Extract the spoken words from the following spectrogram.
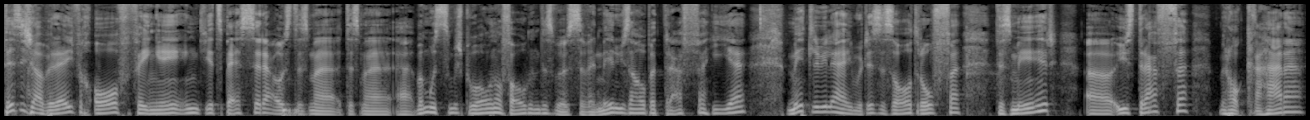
Das ist aber einfach auch, finde ich, irgendwie jetzt besser, als dass man, dass man, äh, man muss zum Beispiel auch noch Folgendes wissen. Wenn wir uns alle treffen hier, mittlerweile haben wir das so drauf, dass wir, äh, uns treffen, wir hocken her,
